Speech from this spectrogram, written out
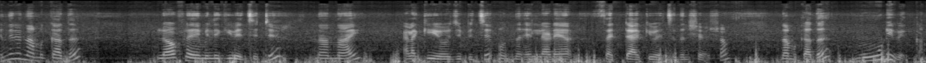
എന്നിട്ട് നമുക്കത് ലോ ഫ്ലെയിമിലേക്ക് വെച്ചിട്ട് നന്നായി ഇളക്കി യോജിപ്പിച്ച് ഒന്ന് എല്ലാടെ സെറ്റാക്കി വെച്ചതിന് ശേഷം നമുക്കത് മൂടി വെക്കാം.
